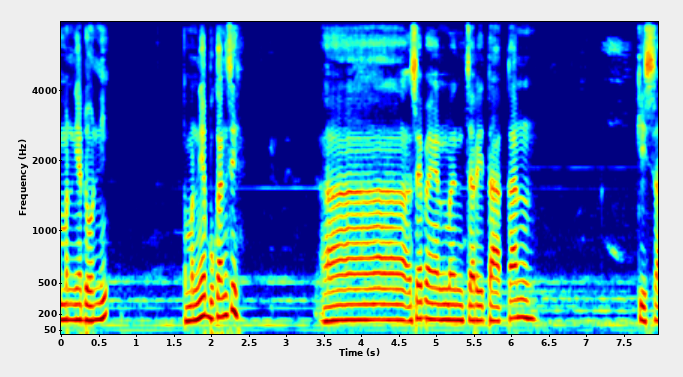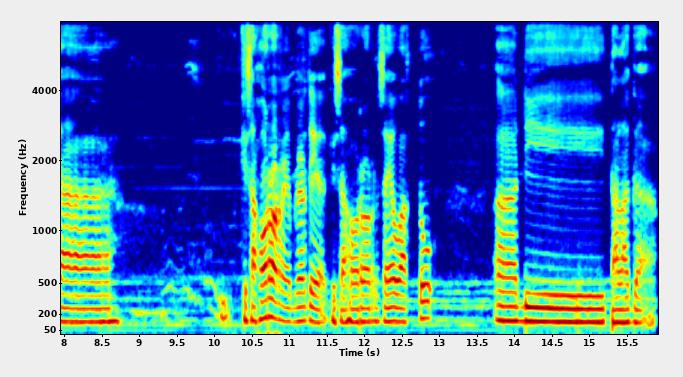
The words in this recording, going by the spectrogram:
temennya Doni. Temennya bukan sih. Uh, saya pengen menceritakan kisah kisah horor ya berarti ya kisah horor saya waktu uh, di Talaga.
